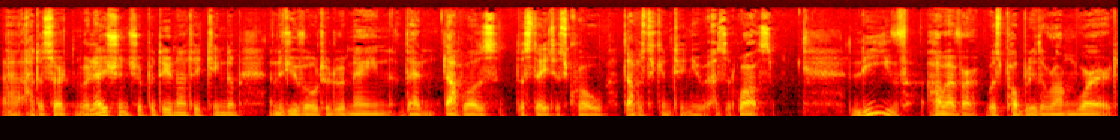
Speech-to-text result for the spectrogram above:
uh, had a certain relationship with the United Kingdom, and if you voted Remain, then that was the status quo, that was to continue as it was. Leave, however, was probably the wrong word.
